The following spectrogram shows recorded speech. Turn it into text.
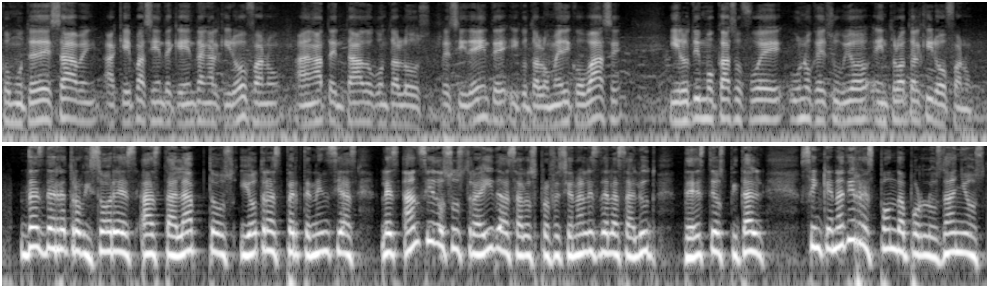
como ustedes saben, aquí hay pacientes que entran al quirófano, han atentado contra los residentes y contra los médicos base. Y el último caso fue uno que subió, entró hasta el quirófano desde retrovisores hasta laptops y otras pertenencias les han sido sustraídas a los profesionales de la salud de este hospital sin que nadie responda por los daños,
